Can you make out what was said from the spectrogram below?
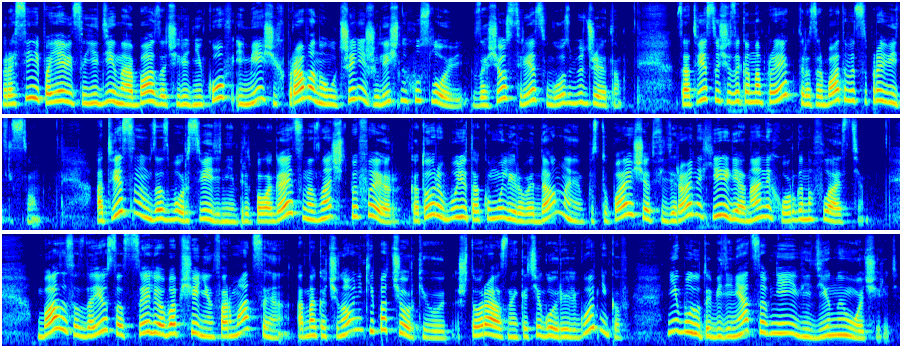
В России появится единая база очередников, имеющих право на улучшение жилищных условий за счет средств госбюджета. Соответствующий законопроект разрабатывается правительством. Ответственным за сбор сведений предполагается назначить ПФР, который будет аккумулировать данные, поступающие от федеральных и региональных органов власти. База создается с целью обобщения информации, однако чиновники подчеркивают, что разные категории льготников не будут объединяться в ней в единую очередь.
